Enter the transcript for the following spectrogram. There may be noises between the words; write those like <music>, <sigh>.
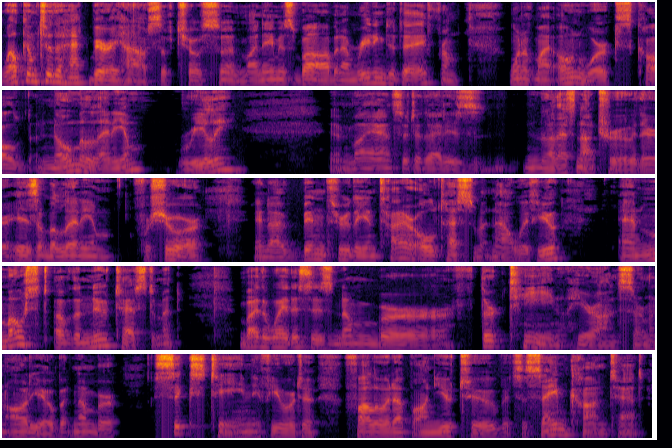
Welcome to the Hackberry House of Chosun. My name is Bob, and I'm reading today from one of my own works called No Millennium. Really? And my answer to that is no, that's not true. There is a millennium for sure. And I've been through the entire Old Testament now with you, and most of the New Testament. By the way, this is number 13 here on Sermon Audio, but number 16 if you were to follow it up on YouTube. It's the same content.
